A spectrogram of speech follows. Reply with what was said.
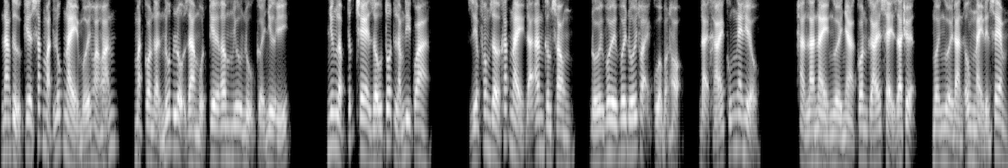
Nam tử kia sắc mặt lúc này mới hòa hoãn, mặt còn ẩn nút lộ ra một tia âm mưu nụ cười như ý. Nhưng lập tức che giấu tốt lắm đi qua. Diệp phong giờ khắc này đã ăn cơm xong, đối với với đối thoại của bọn họ, đại khái cũng nghe hiểu. Hẳn là này người nhà con gái xảy ra chuyện, mời người đàn ông này đến xem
